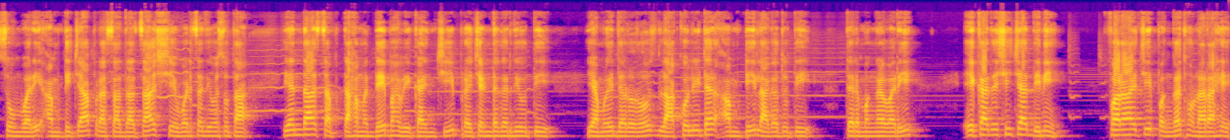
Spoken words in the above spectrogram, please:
सोमवारी आमटीच्या प्रसादाचा शेवटचा दिवस होता. यंदा सप्ताहामध्ये भाविकांची प्रचंड गर्दी होती. यामुळे दररोज लाखो लिटर आमटी लागत होती. तर मंगळवारी एकादशीच्या दिनी फराळाची पंगत होणार आहे.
